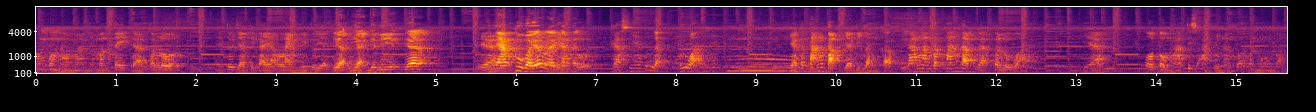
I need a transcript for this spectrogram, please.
apa namanya mentega, telur. Itu jadi kayak lem itu ya. Ya, ya, jadi ya menyatu, Pak, ya, mereka. menyatu. Gasnya itu nggak keluar. Hmm. Ya ketangkap jadi. Ketangkap, ya. Karena ketangkap nggak keluar, ya otomatis adonan itu akan mengembang.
